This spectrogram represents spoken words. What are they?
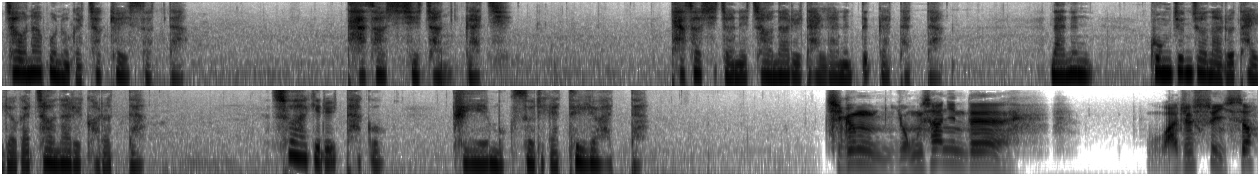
전화번호가 적혀 있었다. 5시 전까지. 5시 전에 전화를 달라는 뜻 같았다. 나는 공중전화로 달려가 전화를 걸었다. 수화기를 타고 그의 목소리가 들려왔다. 지금 용산인데 와줄 수 있어?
